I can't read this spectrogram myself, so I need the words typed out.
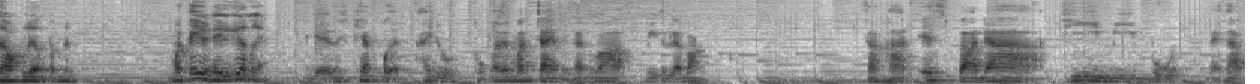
นอกเรื่องแป๊บนึงมันก็อยู่ในเรื่องแหละ เดี๋ยวแค่เปิดให้ดู ผมก็ไม่มั่นใจเหมือนกันว่ามีตัวอะไรบ้าง สังหารเอสปาดาที่มีบูทนะครับ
